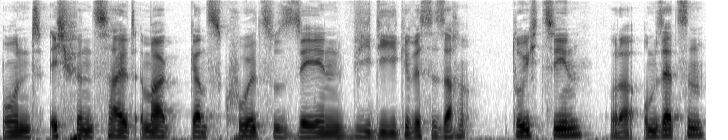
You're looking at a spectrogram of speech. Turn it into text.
und ich finde es halt immer ganz cool zu sehen, wie die gewisse Sachen durchziehen oder umsetzen,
